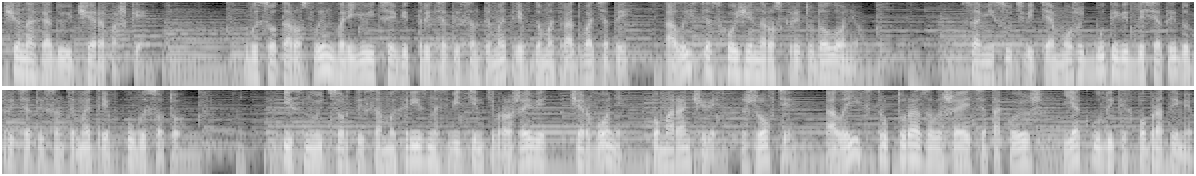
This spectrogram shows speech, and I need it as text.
що нагадують черепашки. Висота рослин варіюється від 30 см до 1,20 м, а листя схожі на розкриту долоню. Самі суцвіття можуть бути від 10 до 30 см у висоту. Існують сорти самих різних відтінків рожеві, червоні, помаранчеві, жовті, але їх структура залишається такою ж, як у диких побратимів.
